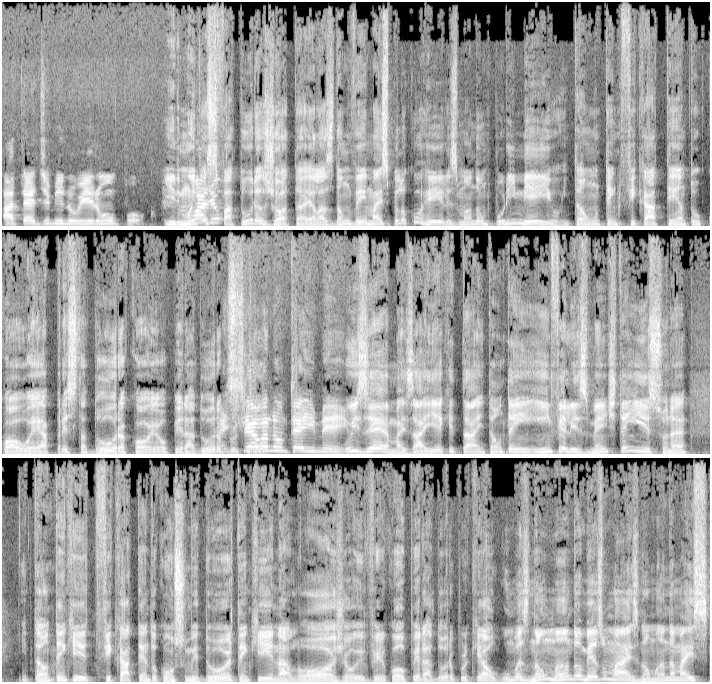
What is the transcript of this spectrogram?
até diminuíram um pouco. E muitas Olha, faturas, Jota, elas não vêm mais pelo correio, eles mandam por e-mail. Então tem que ficar atento qual é a prestadora, qual é a operadora. Mas se ela não tem e-mail. Pois é, mas aí é que tá. Então tem, infelizmente, tem isso, né? Então tem que ficar atento o consumidor, tem que ir na loja ou vir com a operadora, porque algumas não mandam mesmo mais, não manda mais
